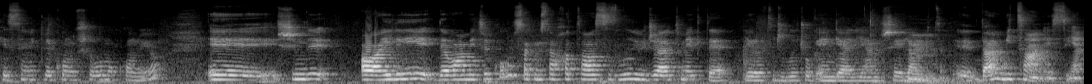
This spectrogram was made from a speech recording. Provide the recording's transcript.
Kesinlikle konuşalım o konuyu. Ee, şimdi aileyi devam edecek olursak mesela hatasızlığı yüceltmek de yaratıcılığı çok engelleyen bir şeylerden bir tanesi. Yani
